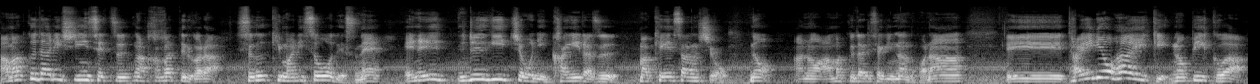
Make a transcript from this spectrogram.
天下り新設がかかってるからすぐ決まりそうですね。エネルギー庁に限らず、まあ、経産省のあの天下り先になるのかな、えー、大量廃棄のピークは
